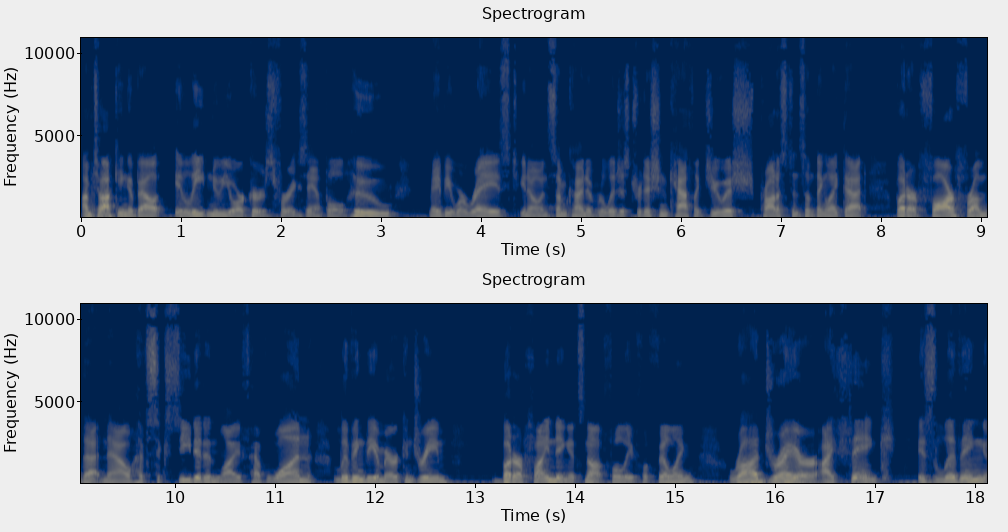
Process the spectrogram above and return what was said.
I'm talking about elite New Yorkers, for example, who maybe were raised, you know, in some kind of religious tradition, Catholic, Jewish, Protestant, something like that, but are far from that now, have succeeded in life, have won, living the American dream, but are finding it's not fully fulfilling. Rod Dreher, I think, is living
